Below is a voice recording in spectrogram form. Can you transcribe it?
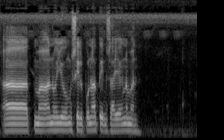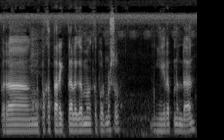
at maano yung cellphone natin sayang naman Parang napakatarik talaga mga kaparmers oh. Ang hirap ng daan.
